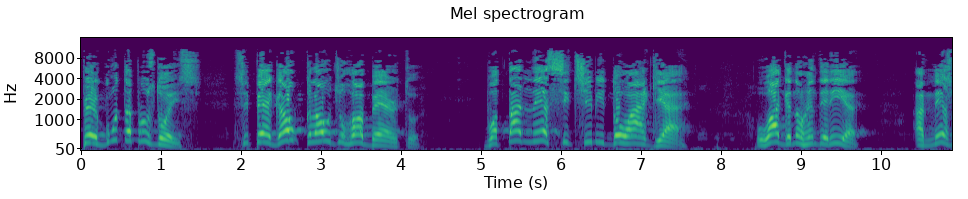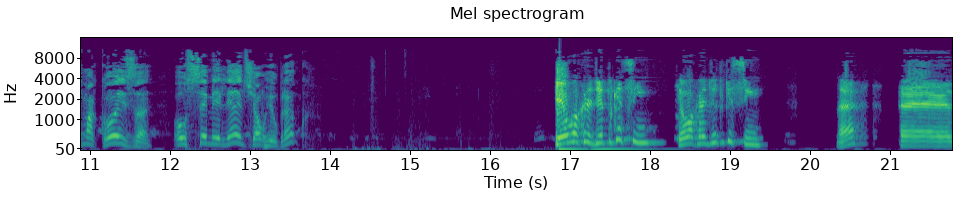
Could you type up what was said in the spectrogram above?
pergunta para os dois. Se pegar o Cláudio Roberto, botar nesse time do Águia, o Águia não renderia a mesma coisa ou semelhante ao Rio Branco? Eu acredito que sim. Eu acredito que sim. Né? É,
